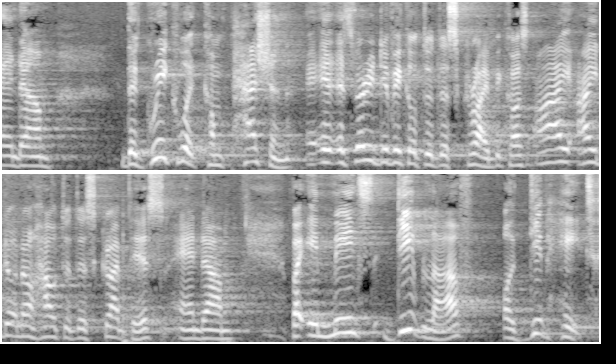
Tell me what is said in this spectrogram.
And um, the Greek word compassion, it's very difficult to describe because I, I don't know how to describe this, and, um, but it means deep love or deep hate.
